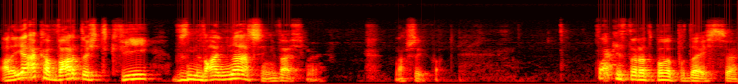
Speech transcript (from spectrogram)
Ale jaka wartość tkwi w zmywaniu naczyń? Weźmy na przykład. Takie stereotypowe podejście.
